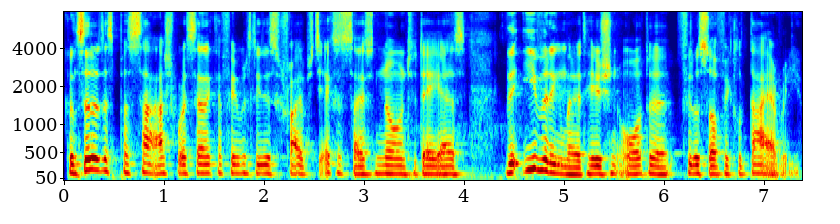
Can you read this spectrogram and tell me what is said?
Consider this passage where Seneca famously describes the exercise known today as the evening meditation or the philosophical diary.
